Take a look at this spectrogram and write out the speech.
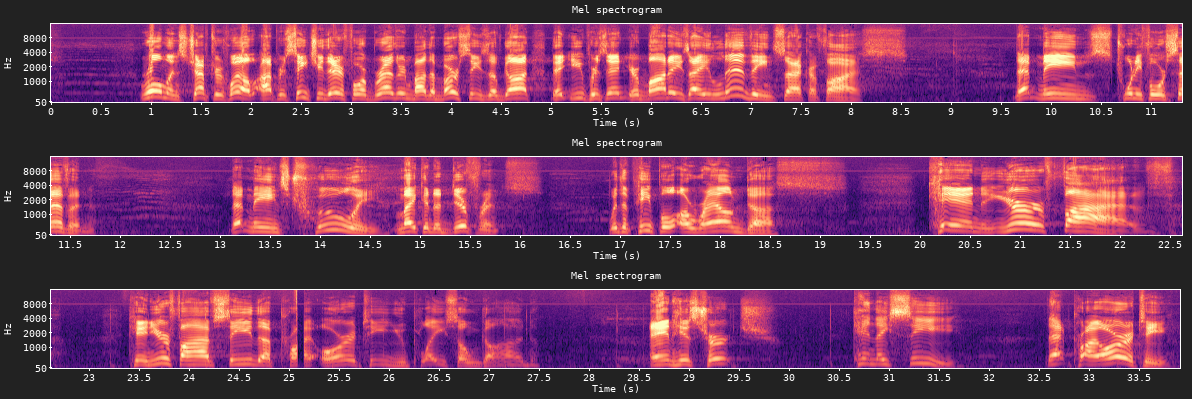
Romans chapter 12, I beseech you therefore, brethren, by the mercies of God, that you present your bodies a living sacrifice. That means 24 7. That means truly making a difference with the people around us. Can your five, can your five see the priority you place on God and His church? Can they see that priority,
